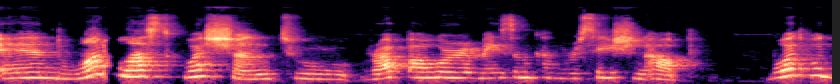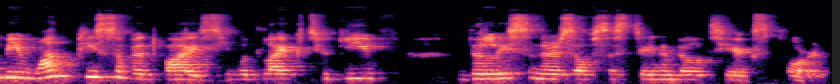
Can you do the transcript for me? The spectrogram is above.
And one last question to wrap our amazing conversation up. What would be one piece of advice you would like to give the listeners of Sustainability Explored?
